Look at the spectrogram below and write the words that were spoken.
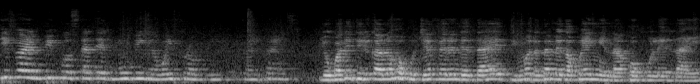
different people started moving away from me, my friends. Yokwatitirikanoho kucheferende dae dimo datameka kwengenako kule naye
